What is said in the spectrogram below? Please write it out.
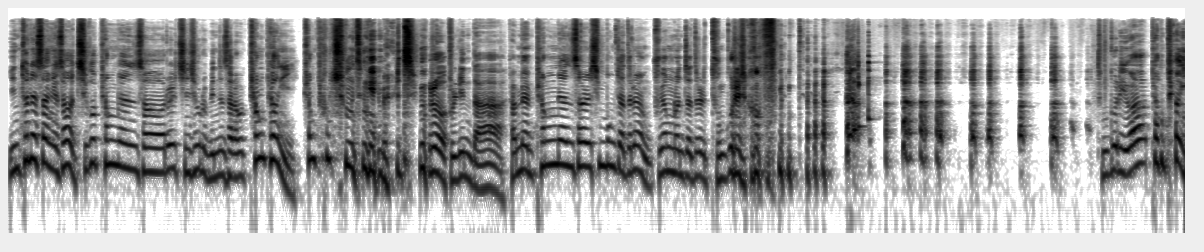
인터넷상에서 지구 평면설을 진심으로 믿는 사람은 평평이 평평증 등의 멸증으로 불린다. 반면 평면설 신봉자들은 구역론자들을 둥글이라고 부른다. 둥글이와 평평이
